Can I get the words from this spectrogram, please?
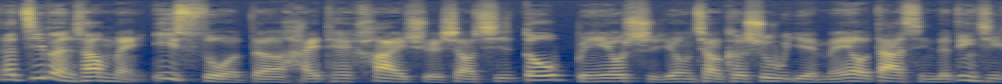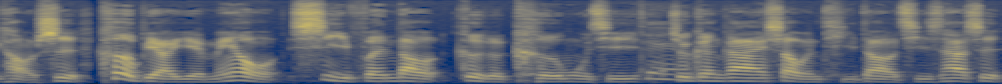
那基本上每一所的 High Tech High 学校其实都没有使用教科书，也没有大型的定期考试，课表也没有细分到各个科目。其实就跟刚才绍文提到，其实它是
